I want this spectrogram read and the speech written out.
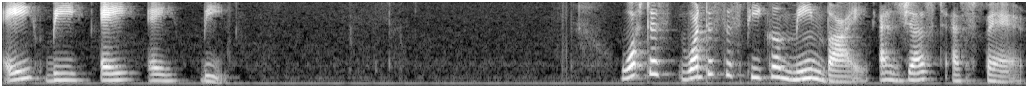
A, B, A, A, B. What does, what does the speaker mean by as just as fair?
